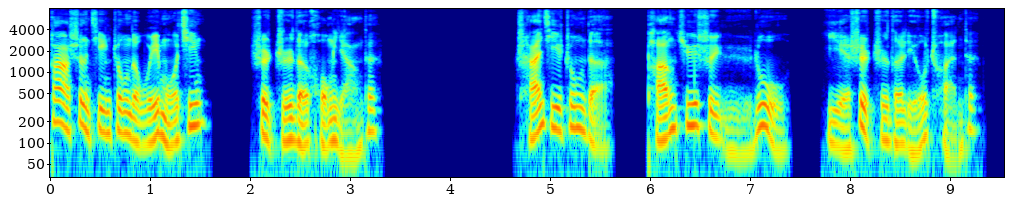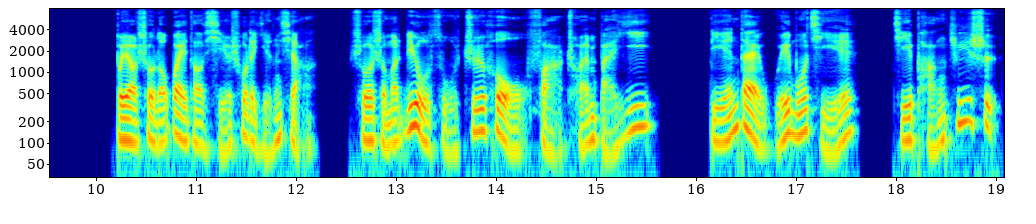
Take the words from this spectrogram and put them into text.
大圣经中的《维摩经》是值得弘扬的，禅集中的庞居士语录也是值得流传的。不要受到外道邪说的影响，说什么六祖之后法传白衣，连带维摩诘及庞居士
